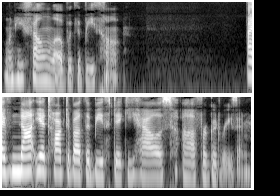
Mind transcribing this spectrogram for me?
when he fell in love with the Beath home. I've not yet talked about the Beath Dickey house uh, for good reason.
